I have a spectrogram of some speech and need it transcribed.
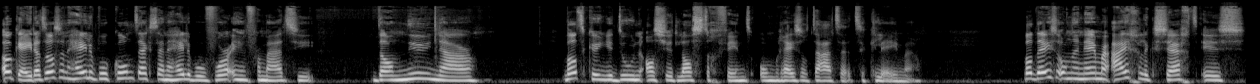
Oké, dat was een heleboel context en een heleboel voorinformatie. Dan nu naar wat kun je doen als je het lastig vindt om resultaten te claimen. Wat deze ondernemer eigenlijk zegt is:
